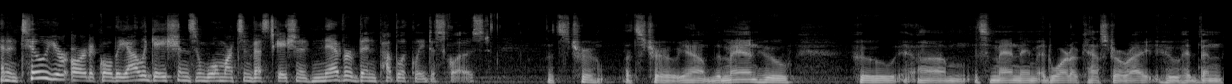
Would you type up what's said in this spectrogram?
And until your article, the allegations in Walmart's investigation had never been publicly disclosed. That's true. That's true. Yeah. The man who, who, um, it's a man named Eduardo Castro Wright, who had been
